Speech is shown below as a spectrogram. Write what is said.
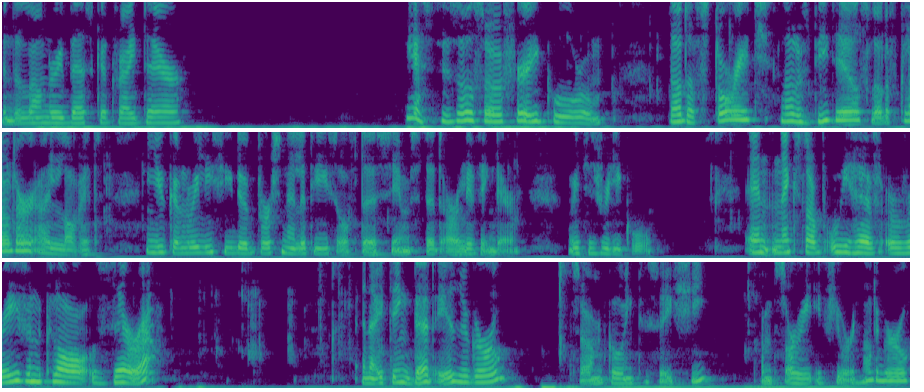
And the laundry basket right there. Yes, this is also a very cool room. Lot of storage, lot of details, lot of clutter. I love it And you can really see the personalities of the Sims that are living there, which is really cool. And next up we have Ravenclaw Zara. And I think that is a girl. So I'm going to say she. I'm sorry if you're not a girl,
